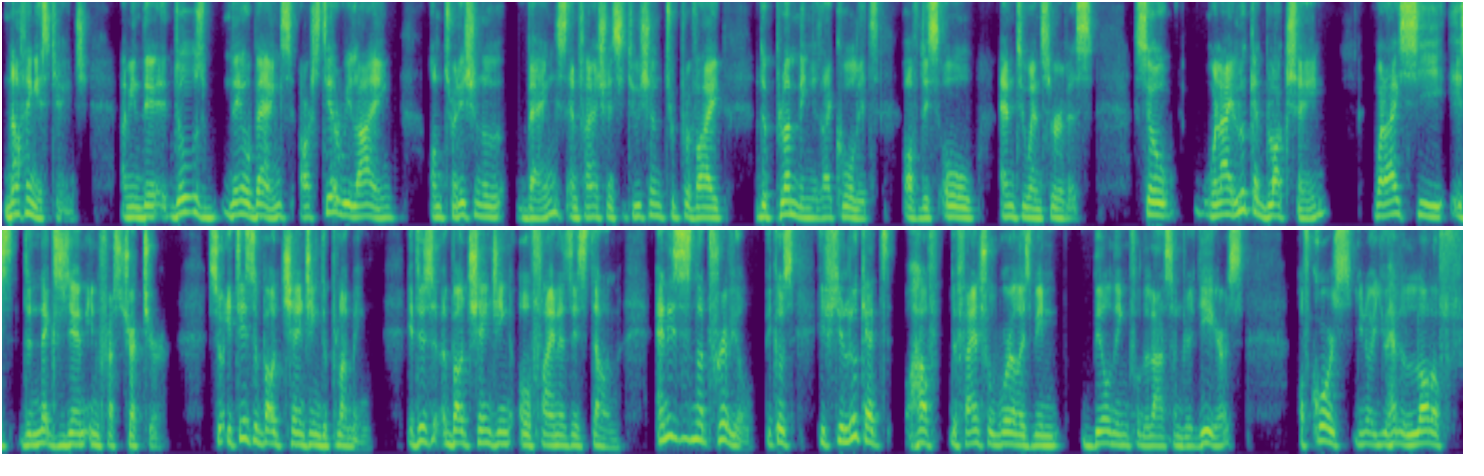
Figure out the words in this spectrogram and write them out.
nothing has changed. I mean, they, those neobanks are still relying on traditional banks and financial institutions to provide the plumbing, as I call it, of this whole end-to-end service. So when I look at blockchain, what I see is the next gen infrastructure. So it is about changing the plumbing. It is about changing how finance is done. And this is not trivial because if you look at how the financial world has been building for the last hundred years, of course, you know, you had a lot of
